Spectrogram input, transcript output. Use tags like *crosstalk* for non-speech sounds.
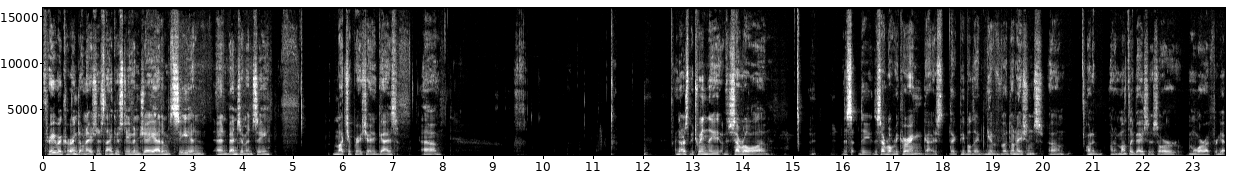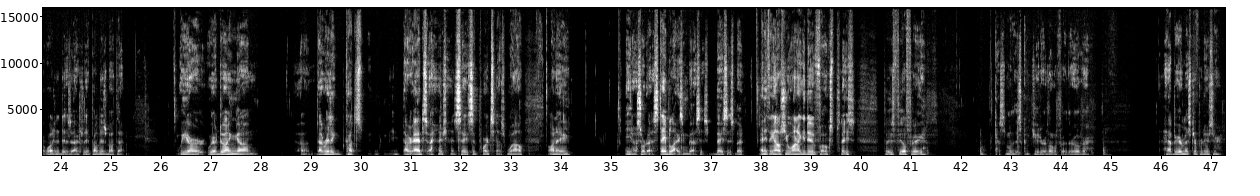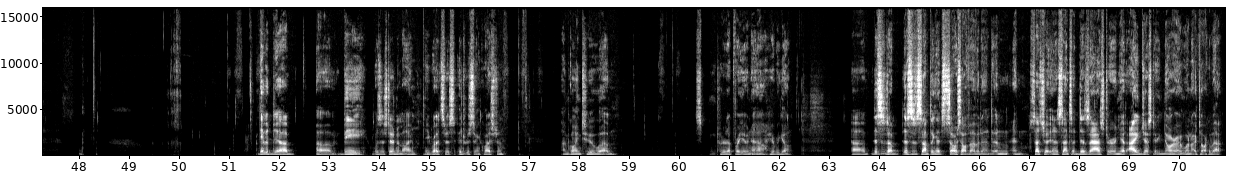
Three recurring donations. Thank you, Stephen J, Adam C, and, and Benjamin C. Much appreciated, guys. Um, I noticed between the several uh, the, the, the, several recurring guys, the people that give uh, donations um, on a on a monthly basis or more, I forget what it is actually. It probably is about that. We are we are doing um, uh, that really cuts our ads. *laughs* I should say supports us well on a you know sort of stabilizing basis basis. But anything else you want to do, folks, *laughs* please please feel free. I guess move this computer a little further over. Happier, Mr. Producer? David uh, uh, B. was a student of mine. He writes this interesting question. I'm going to um, put it up for you now. Here we go. Uh, this is a this is something that's so self-evident and and such a in a sense a disaster, and yet I just ignore it when I talk about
